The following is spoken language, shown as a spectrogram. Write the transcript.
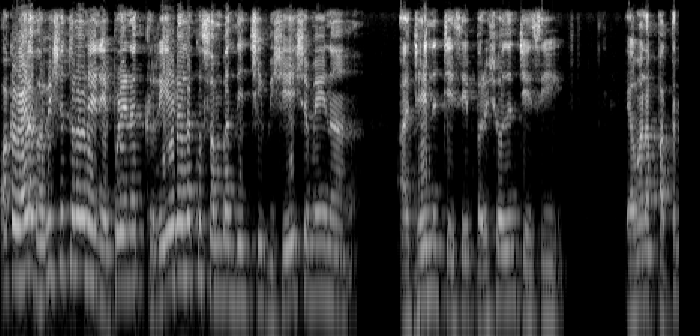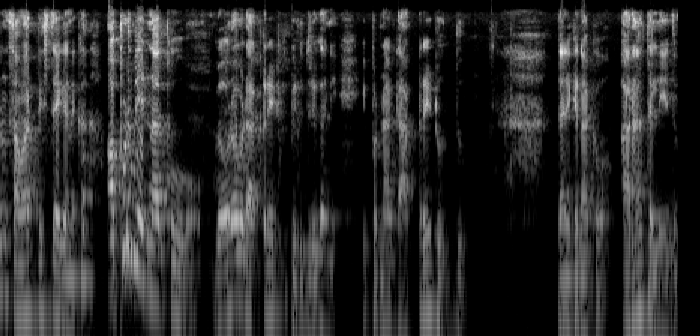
ఒకవేళ భవిష్యత్తులో నేను ఎప్పుడైనా క్రీడలకు సంబంధించి విశేషమైన అధ్యయనం చేసి పరిశోధన చేసి ఏమైనా పత్రం సమర్పిస్తే గనక అప్పుడు మీరు నాకు గౌరవ డాక్టరేట్కి పిలుదురు కానీ ఇప్పుడు నాకు డాక్టరేట్ వద్దు. దానికి నాకు అర్హత లేదు.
